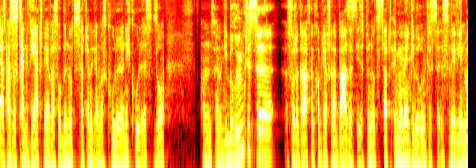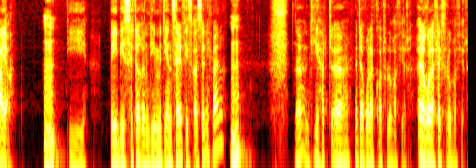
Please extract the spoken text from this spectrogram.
Erstmal ist das kein Wert, wer was wo benutzt hat, damit irgendwas cool oder nicht cool ist. So. Und ähm, die berühmteste Fotografin kommt ja von der Basis, die das benutzt hat. Im Moment die berühmteste ist Vivian Meyer, Mhm. die Babysitterin, die mit ihren Selfies, weißt du, was ich meine? Mhm. Ne? Die hat äh, mit der Rollercord fotografiert. Äh, Rollerflex fotografiert.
